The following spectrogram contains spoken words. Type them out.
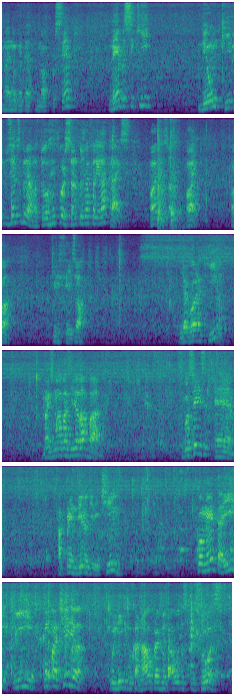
não é 99%, lembre-se que deu 1 kg e 200 gramas. Estou reforçando o que eu já falei lá atrás. Olha pessoal, olha, ó, o que ele fez, ó. E agora aqui, mais uma vasilha lavada. Se vocês é, aprenderam direitinho, comenta aí e compartilha o link do canal para ajudar outras pessoas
